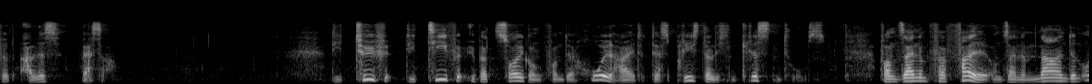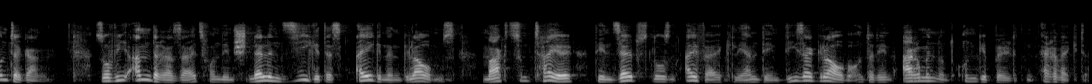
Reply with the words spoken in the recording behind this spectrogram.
wird alles besser. Die tiefe, die tiefe Überzeugung von der Hohlheit des priesterlichen Christentums, von seinem Verfall und seinem nahenden Untergang, sowie andererseits von dem schnellen Siege des eigenen Glaubens mag zum Teil den selbstlosen Eifer erklären, den dieser Glaube unter den Armen und Ungebildeten erweckte.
